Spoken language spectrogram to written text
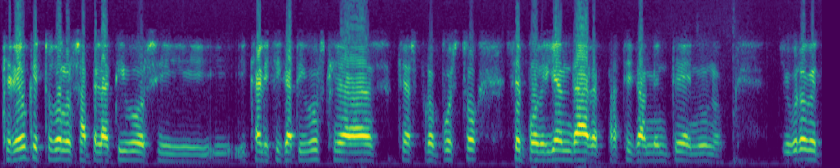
creo que todos los apelativos y, calificativos que has, que has propuesto se podrían dar prácticamente en uno. Yo creo que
